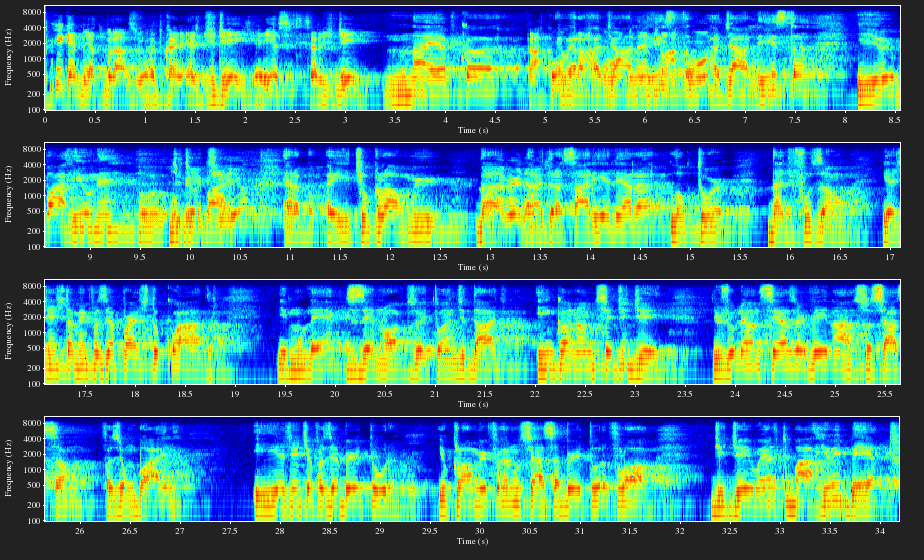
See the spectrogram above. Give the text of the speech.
Por que, que é Beto Brasil? É porque era DJ? É isso? Você era DJ? Na época Kombi, eu era tinha uma Kombi, né? Radialista, radialista e eu e o Barril, né? O, DJ meu tio Barril? Era, e tinha o Claumir da, Ah, é da vidraçaria, ele era locutor da difusão. E a gente também fazia parte do quadro. E moleque, 19, 18 anos de idade, e encanamos de ser DJ. E o Juliano César veio na associação fazer um baile e a gente ia fazer abertura. E o Claumir foi anunciar essa abertura falou: ó, DJ Wellington Barril e Beto.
